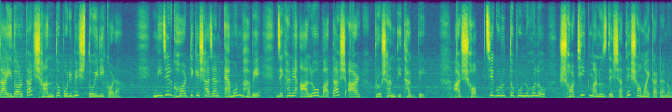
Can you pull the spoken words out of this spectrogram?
তাই দরকার শান্ত পরিবেশ তৈরি করা। নিজের ঘরটিকে সাজান এমনভাবে যেখানে আলো, বাতাস আর প্রশান্তি থাকবে। আর সবচেয়ে গুরুত্বপূর্ণ হলো সঠিক মানুষদের সাথে সময় কাটানো,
